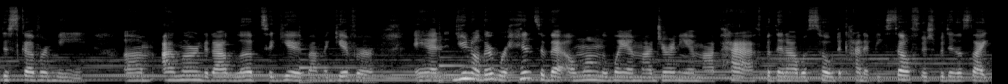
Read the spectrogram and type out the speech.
discover me. Um, I learned that I love to give, I'm a giver. And, you know, there were hints of that along the way in my journey and my path, but then I was told to kind of be selfish. But then it's like,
